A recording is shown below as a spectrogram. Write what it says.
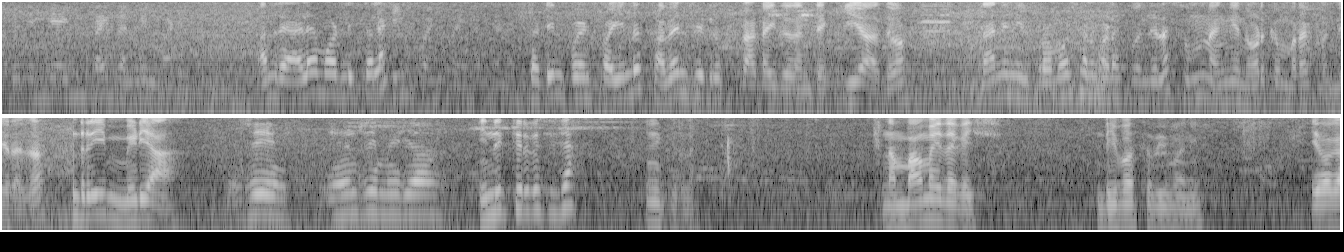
ಅದು ನಿಮಗೆ ಇನ್ ಪ್ರೈಸ್ ಅನ್ವಿಲ್ ಮಾಡಿ ಅಂದರೆ ಹಳೆ ಮಾಡಲ್ ಇತ್ತಲ್ಲ? ತರ್ಟೀನ್ ಪಾಯಿಂಟ್ ಫೈವ್ ಇಂದ ಸೆವೆನ್ ಸೀಟರ್ ಸ್ಟಾರ್ಟ್ ಆಯ್ತದಂತೆ ಕಿಯಾ ಅದು. ನಾನೇ ನೀವು ಪ್ರಮೋಷನ್ ಮಾಡಕ್ ಬಂದಿಲ್ಲ ಸುಮ್ಮನೆ ಹಂಗೆ ನೋಡ್ಕೊಂಡ್ ಬರಕ್ ಬಂದಿರೋದು. ರೀ ಮೀಡಿಯಾ ರೀ ಏನ್ರಿ ಮೀಡಿಯಾ ಹಿಂದಕ್ಕೆ ತಿರುಗು ಸಿಜ ಹಿಂದಕ್ಕೆ ತಿರ್ಲ ನಮ್ಮ ಬಾಮ ಇದೆ ಗೈಸ್ ಡಿ ಬಾಸ್ ಅಭಿಮಾನಿ ಇವಾಗ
